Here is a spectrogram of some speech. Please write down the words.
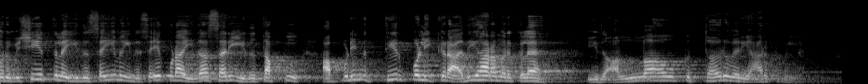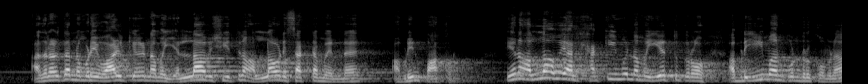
ஒரு விஷயத்தில் இது செய்யணும் இது செய்யக்கூடாது இதான் சரி இது தப்பு அப்படின்னு தீர்ப்பளிக்கிற அதிகாரம் இருக்குல்ல இது அல்லாவுக்கு தவிர வேறு யாருக்கும் இல்லை. அதனால தான் நம்முடைய வாழ்க்கையில் நம்ம எல்லா விஷயத்திலும் அல்லாவுடைய சட்டம் என்ன அப்படின்னு பார்க்குறோம் ஏன்னா அல்லாவே அல் ஹக்கீம்னு நம்ம ஏற்றுக்கிறோம் அப்படி ஈமான் கொண்டிருக்கோம்னா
